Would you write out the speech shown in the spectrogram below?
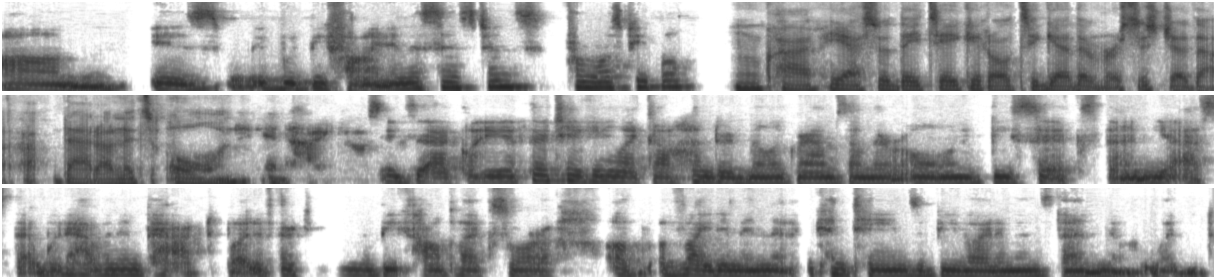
um, is it would be fine in this instance for most people. Okay, yeah. So they take it all together versus just that, that on its own in high dose. Exactly. If they're taking like hundred milligrams on their own B six, then yes, that would have an impact. But if they're taking a B complex or a, a vitamin that contains B vitamins, then no, it wouldn't.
